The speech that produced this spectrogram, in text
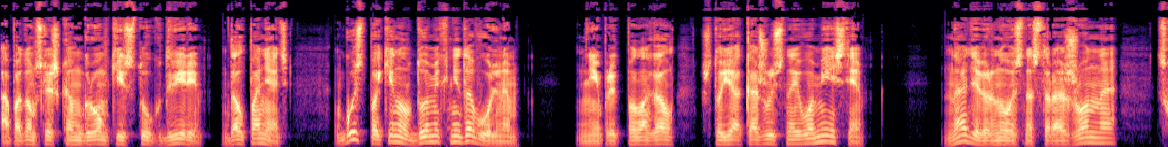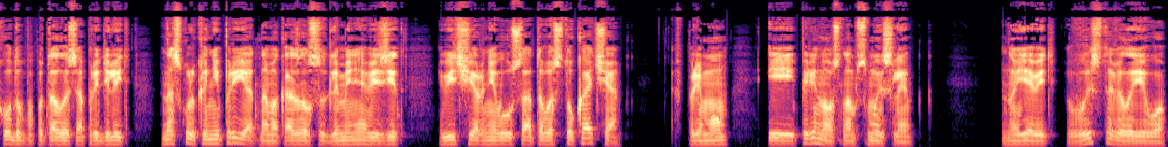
а потом слишком громкий стук в двери дал понять. Гость покинул домик недовольным. Не предполагал, что я окажусь на его месте. Надя вернулась настороженная, сходу попыталась определить, насколько неприятным оказался для меня визит вечернего усатого стукача, в прямом и переносном смысле. Но я ведь выставила его,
